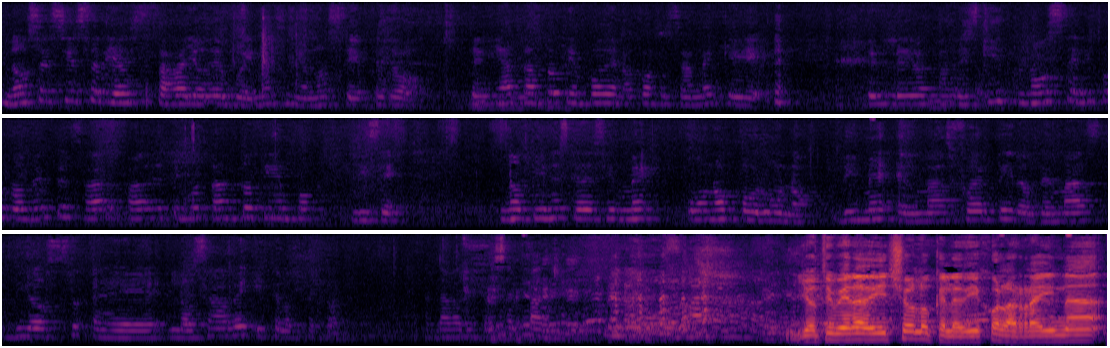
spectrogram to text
No sé si ese día estaba yo de buenas, yo no sé, pero tenía tanto tiempo de no confesarme que le digo al padre, es que no sé ni por dónde empezar, padre, tengo tanto tiempo. Dice, no tienes que decirme uno por uno, dime el más fuerte y los demás Dios eh, lo sabe y te los perdona. Yo te hubiera dicho lo que le dijo la reina,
